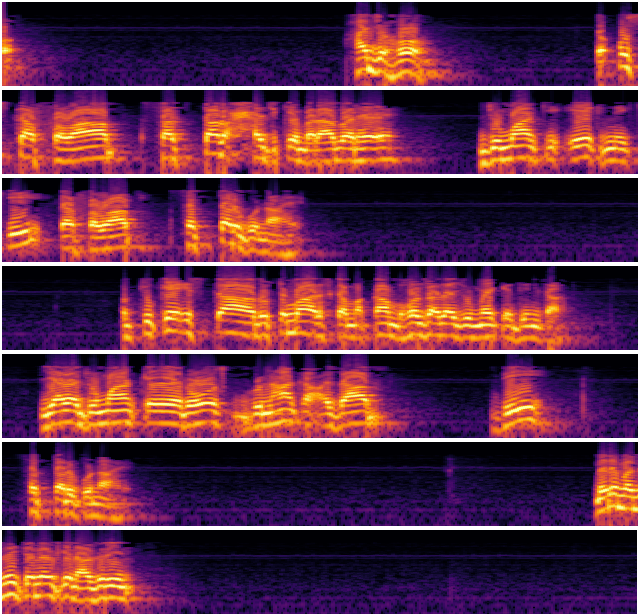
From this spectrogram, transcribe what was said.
حج ہو، تو اس کا ثواب ستر حج کے برابر ہے۔ جمعہ کی ایک نیکی کا ثواب ستر گنا ہے۔ اب چونکہ اس کا رتبہ اس کا مقام بہت زیادہ جمعے کے دن کا، لہذا جمعہ کے روز گناہ کا عذاب بھی ستر گنا ہے۔ میرے مدنی چینل کے ناظرین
